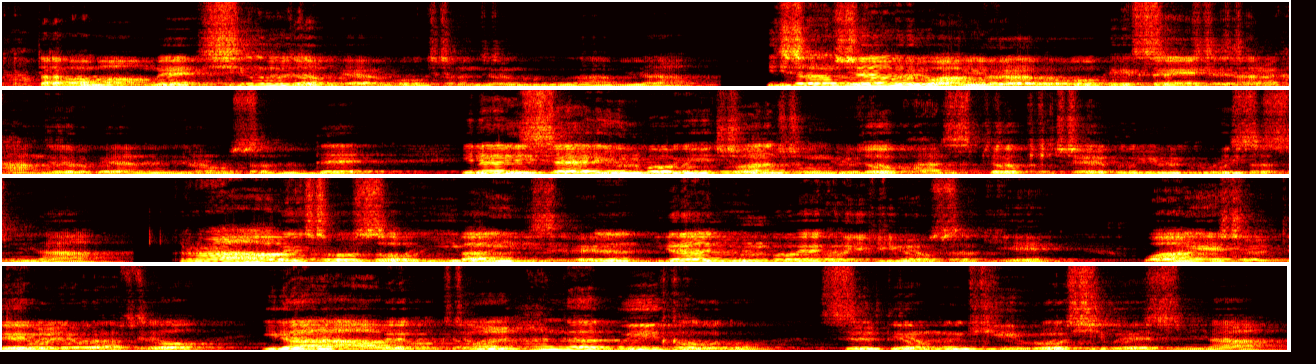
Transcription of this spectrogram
답답한 마음에 식음을 전폐하고 전전긍긍합니다. 이처럼 죄아무리 왕이더라도 백성의 재산을 강제로 빼앗는 일은 없었는데 이는 이스라엘의 율법에 기초한 종교적 관습적 기초에 뿌리를 두고 있었습니다. 그러나 아합의 초로서 이방인 이스라엘은 이러한 율법에 거리낌이 없었기에 왕의 절대 권력을 앞세워 이러한 아합의 걱정을 한갓 무익하고도 쓸데없는 기후로 치부했습니다.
